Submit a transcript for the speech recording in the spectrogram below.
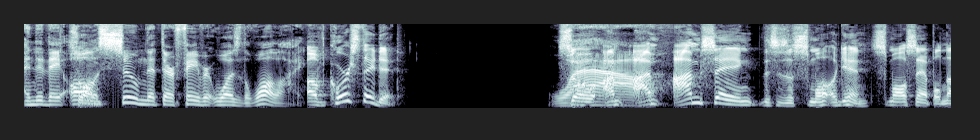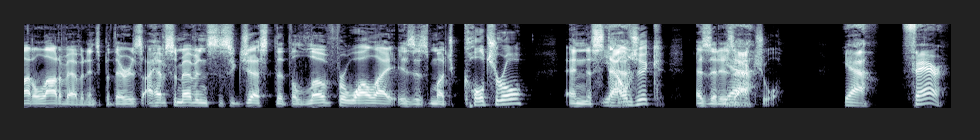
And did they all I'm- assume that their favorite was the walleye? Of course they did. Wow. So I'm I'm I'm saying this is a small again small sample, not a lot of evidence, but there is I have some evidence to suggest that the love for walleye is as much cultural and nostalgic as it is Yeah. actual. Yeah, fair,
